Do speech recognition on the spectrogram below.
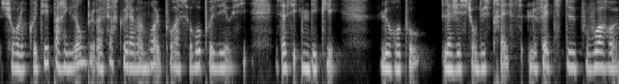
sur le côté, par exemple, va faire que la maman, elle pourra se reposer aussi. Et ça, c'est une des clés. Le repos, la gestion du stress, le fait de pouvoir euh,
